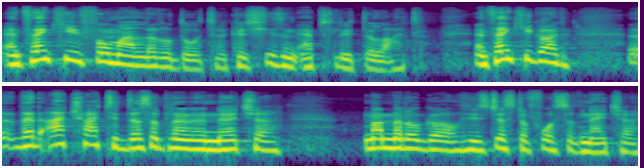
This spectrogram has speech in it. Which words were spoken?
And thank you for my little daughter, because she's an absolute delight. And thank you, God, that I try to discipline and nurture my middle girl, who's just a force of nature.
